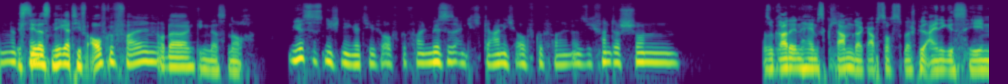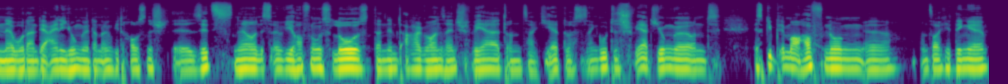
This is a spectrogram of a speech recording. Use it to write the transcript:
Okay. Ist dir das negativ aufgefallen oder ging das noch? Mir ist es nicht negativ aufgefallen. Mir ist es eigentlich gar nicht aufgefallen. Also ich fand das schon. Also gerade in Helms Klamm, da gab es doch zum Beispiel einige Szenen, ne, wo dann der eine Junge dann irgendwie draußen äh, sitzt ne, und ist irgendwie hoffnungslos. Dann nimmt Aragorn sein Schwert und sagt, ja, du hast ein gutes Schwert, Junge, und es gibt immer Hoffnung äh, und solche Dinge.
